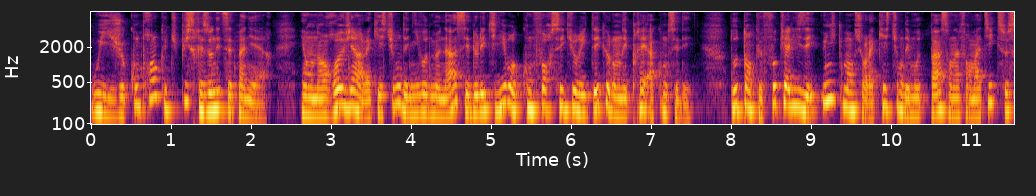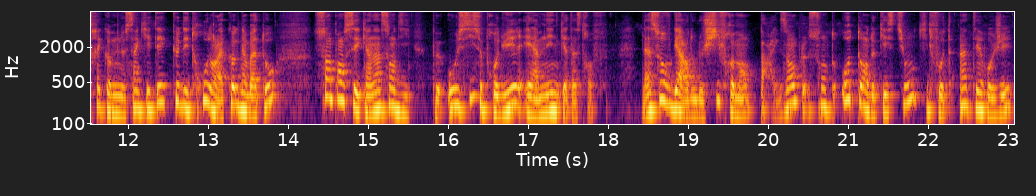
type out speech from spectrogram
Oui, je comprends que tu puisses raisonner de cette manière. Et on en revient à la question des niveaux de menace et de l'équilibre confort-sécurité que l'on est prêt à concéder. D'autant que focaliser uniquement sur la question des mots de passe en informatique, ce serait comme ne s'inquiéter que des trous dans la coque d'un bateau sans penser qu'un incendie peut aussi se produire et amener une catastrophe. La sauvegarde ou le chiffrement, par exemple, sont autant de questions qu'il faut interroger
